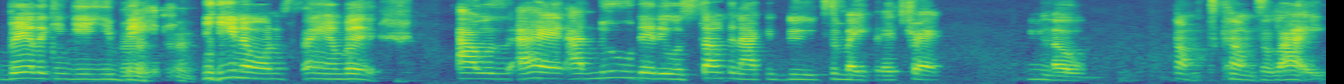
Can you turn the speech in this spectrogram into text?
Barely can give you bed. you know what I'm saying? But I was I had I knew that it was something I could do to make that track, you know, come to come to life.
